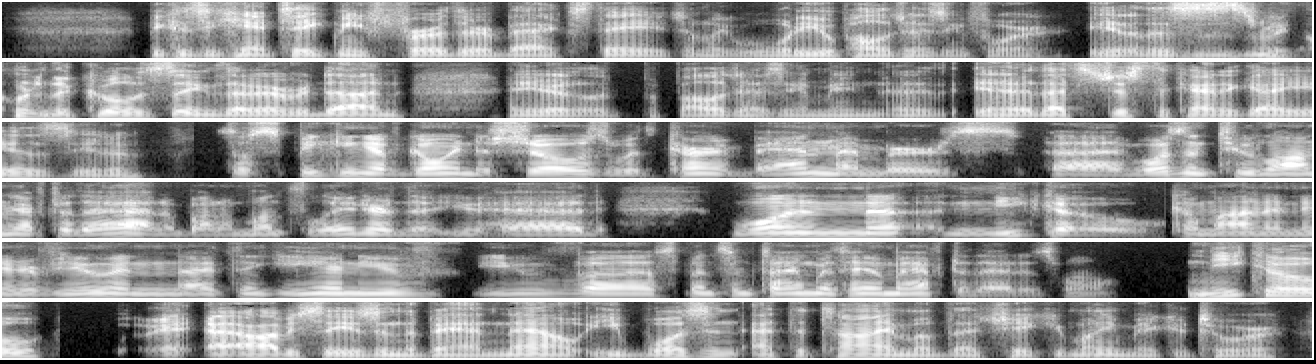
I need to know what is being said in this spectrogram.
because he can't take me further backstage. I'm like, well, what are you apologizing for? You know, this is one of the coolest things I've ever done, and you're apologizing. I mean, uh, you know, that's just the kind of guy he is. You know. So speaking of going to shows with current band members, uh, it wasn't too long after that, about a month later, that you had one Nico come on an interview, and I think Ian, you've you've uh, spent some time with him after that as well. Nico obviously is in the band now. He wasn't at the time of that Shake Your Moneymaker tour,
